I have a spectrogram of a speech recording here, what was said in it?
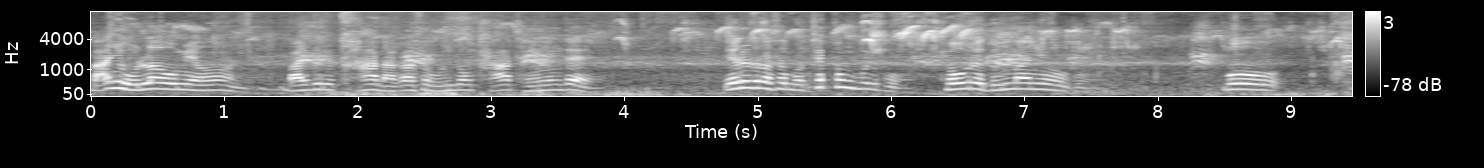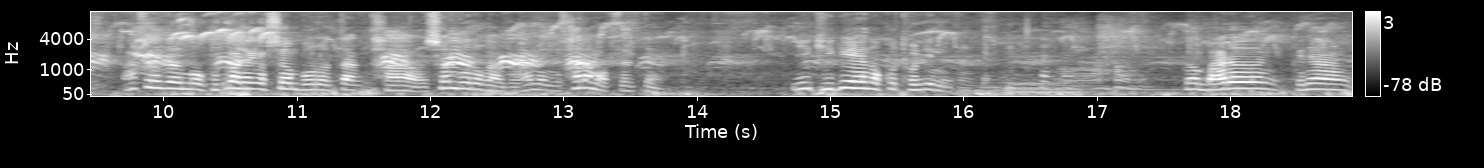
많이 올라오면 말들이 다 나가서 운동 다 되는데 예를 들어서 뭐 태풍 불고 겨울에 눈 많이 오고 뭐 학생들 뭐 국가 자격 시험 보러 딱 다 시험 보러 가고 하면 사람 없을 때 이 기계에 넣고 돌립니다. 그럼 말은 그냥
